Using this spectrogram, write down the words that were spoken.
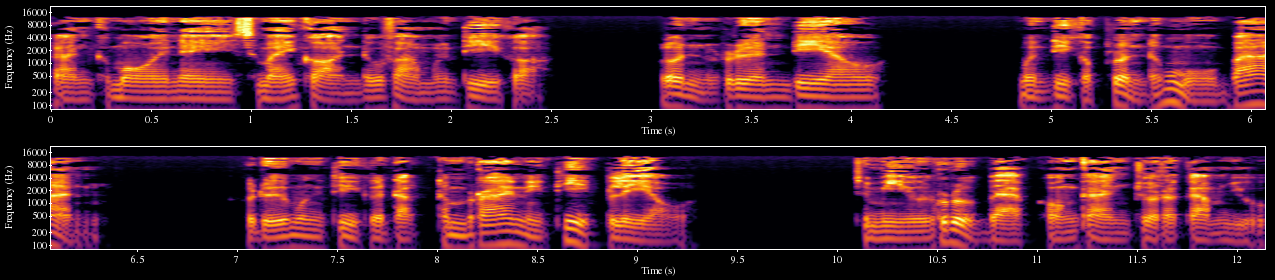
การขโมยในสมัยก่อนดูฟังบางทีก็ปล้นเรือนเดียวบางทีก็ปล้นทั้งหมู่บ้าน หรือบางทีก็ดักทำร้ายในที่เปลี่ยว จะมีรูปแบบของการโจรกรรมอยู่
